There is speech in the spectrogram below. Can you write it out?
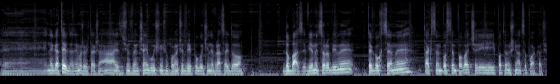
e, negatywny. Nie może być tak, że a, jesteśmy zmęczeni, bo musimy po meczu 2,5 godziny wracać do, do bazy. Wiemy, co robimy, tego chcemy, tak chcemy postępować, czyli potem już nie ma co płakać.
